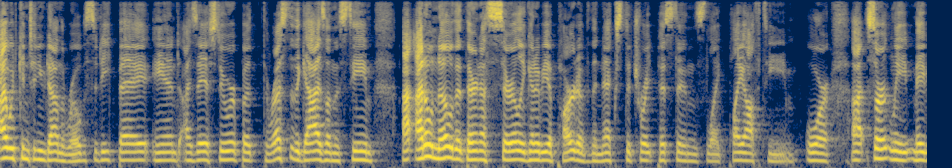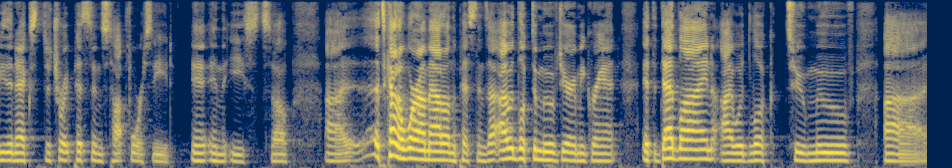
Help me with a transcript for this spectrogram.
I would continue down the road with Saddiq Bey and Isaiah Stewart, but the rest of the guys on this team, I, I don't know that they're necessarily going to be a part of the next Detroit Pistons like playoff team, or uh, certainly maybe the next Detroit Pistons top four seed in, in the East. So uh, that's kind of where I'm at on the Pistons. I, I, would look to move Jerami Grant at the deadline. I would look to move uh,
